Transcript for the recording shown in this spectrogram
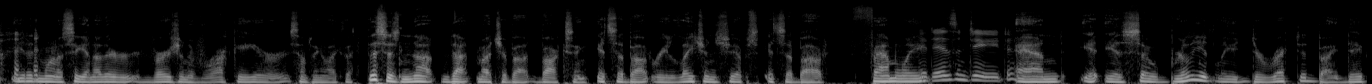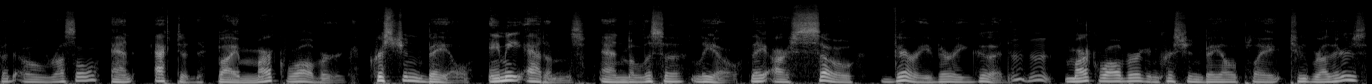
you didn't want to see another version of Rocky or something like that. This is not that much about boxing. It's about relationships, it's about family. it is indeed. And it is so brilliantly directed by David O. Russell and acted by Mark Wahlberg, Christian Bale, Amy Adams, and Melissa Leo. They are so very, very good. hmm Mark Wahlberg and Christian Bale play two brothers,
